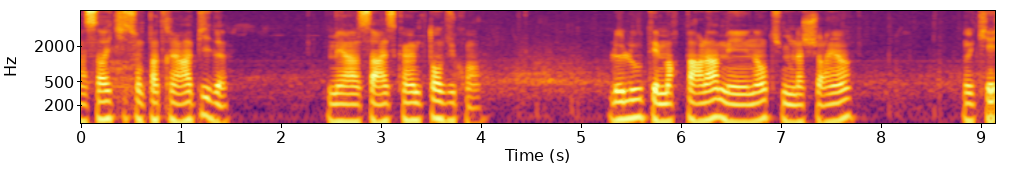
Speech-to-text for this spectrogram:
Ah, c'est vrai qu'ils sont pas très rapides. Mais euh, ça reste quand même tendu, quoi. Le loup, t'es mort par là, mais non, tu me lâches rien. Ok.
